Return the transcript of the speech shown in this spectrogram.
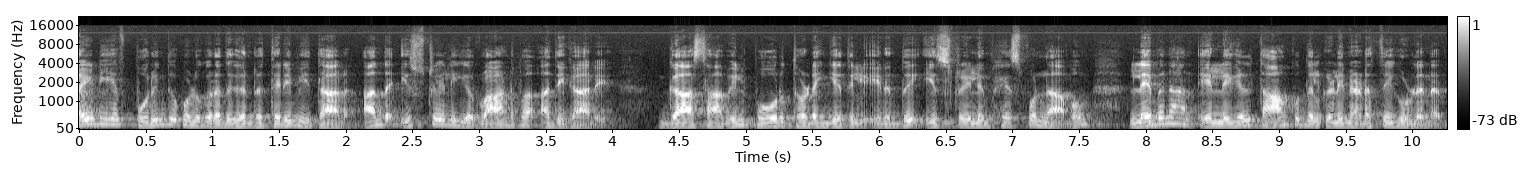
ஐடிஎஃப் புரிந்து கொள்கிறது என்று தெரிவித்தார் அந்த இஸ்ரேலிய ராணுவ அதிகாரி. காசாவில் போர் தொடங்கியதில் இருந்து இஸ்ரேலும் ஹெஸ்புல்லாவும் லெபனான் எல்லையில் தாக்குதல்களை நடத்தியுள்ளனர்.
